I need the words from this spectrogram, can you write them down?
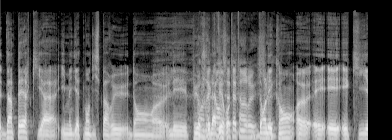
d'un père qui a immédiatement disparu dans les purges. Dans les camps, l'avez re- c'était un russe. dans oui. les camps et, et, et qui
